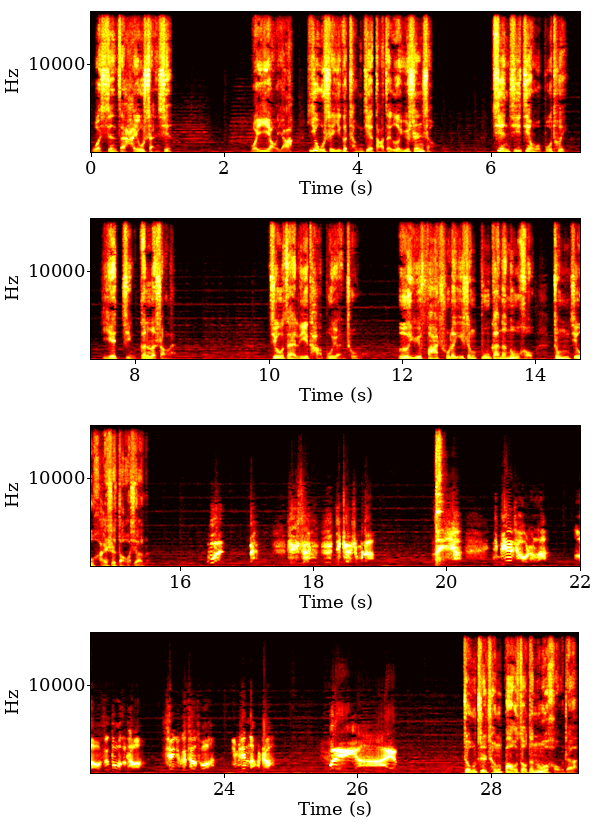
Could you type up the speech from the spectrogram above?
我现在还有闪现。我一咬牙，又是一个惩戒打在鳄鱼身上。剑姬见我不退，也紧跟了上来。就在离塔不远处，鳄鱼发出了一声不甘的怒吼，终究还是倒下了。周志成暴躁的怒吼着，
